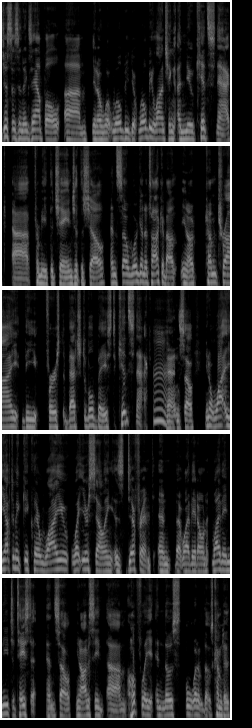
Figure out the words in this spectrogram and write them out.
just as an example, um, you know what we'll be do- we'll be launching a new kid snack uh, from Eat the Change at the show, and so we're going to talk about you know come try the first vegetable based kid snack. Mm. And so, you know, why you have to make it clear why you what you're selling is different and that why they don't why they need to taste it. And so, you know, obviously, um, hopefully, in those what those come to,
